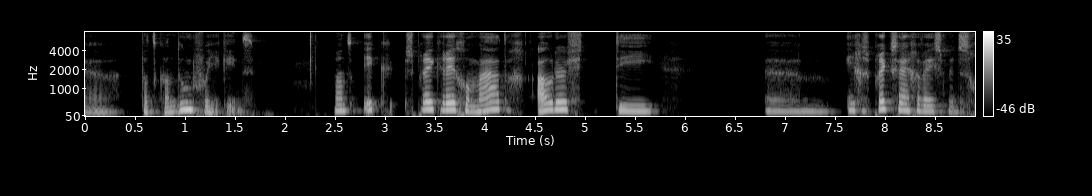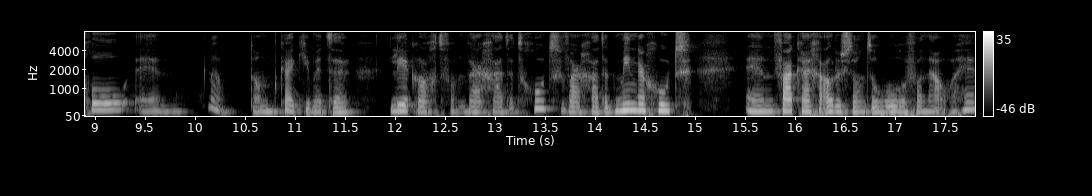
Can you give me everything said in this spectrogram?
uh, wat kan doen voor je kind. Want ik spreek regelmatig ouders die um, in gesprek zijn geweest met school. En nou, dan kijk je met de leerkracht van waar gaat het goed, waar gaat het minder goed. En vaak krijgen ouders dan te horen van nou, hè,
